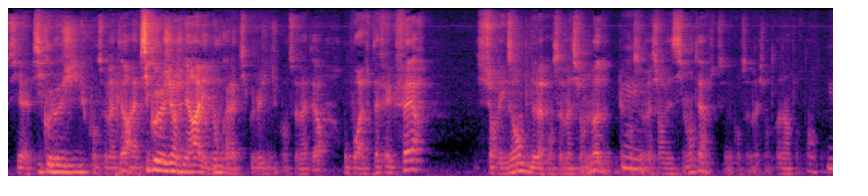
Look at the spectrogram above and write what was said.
aussi à la psychologie du consommateur, à la psychologie en général et donc à la psychologie du consommateur, on pourrait tout à fait le faire sur l'exemple de la consommation de mode, de la mm. consommation vestimentaire, parce que c'est une consommation très importante. Mm.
